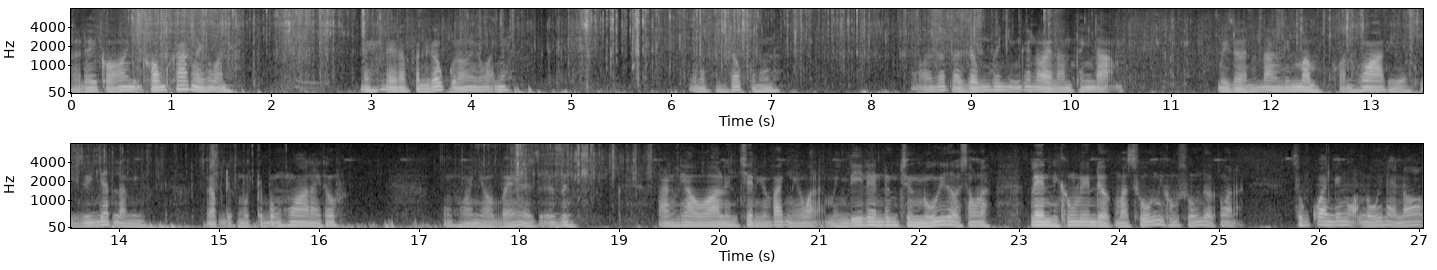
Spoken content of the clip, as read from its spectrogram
Ở đây có những khóm khác này các bạn đây đây là phần gốc của nó này các bạn nhé đây là phần gốc của nó này. Nó rất là giống với những cái loài lan thanh đạm. Bây giờ nó đang lên mầm. Còn hoa thì chỉ duy nhất là mình gặp được một cái bông hoa này thôi. Bông hoa nhỏ bé ở giữa rừng. Đang leo à, lên trên cái vách này các bạn ạ. Mình đi lên lưng chừng núi rồi xong là lên thì không lên được mà xuống thì không xuống được các bạn ạ. Xung quanh cái ngọn núi này nó,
